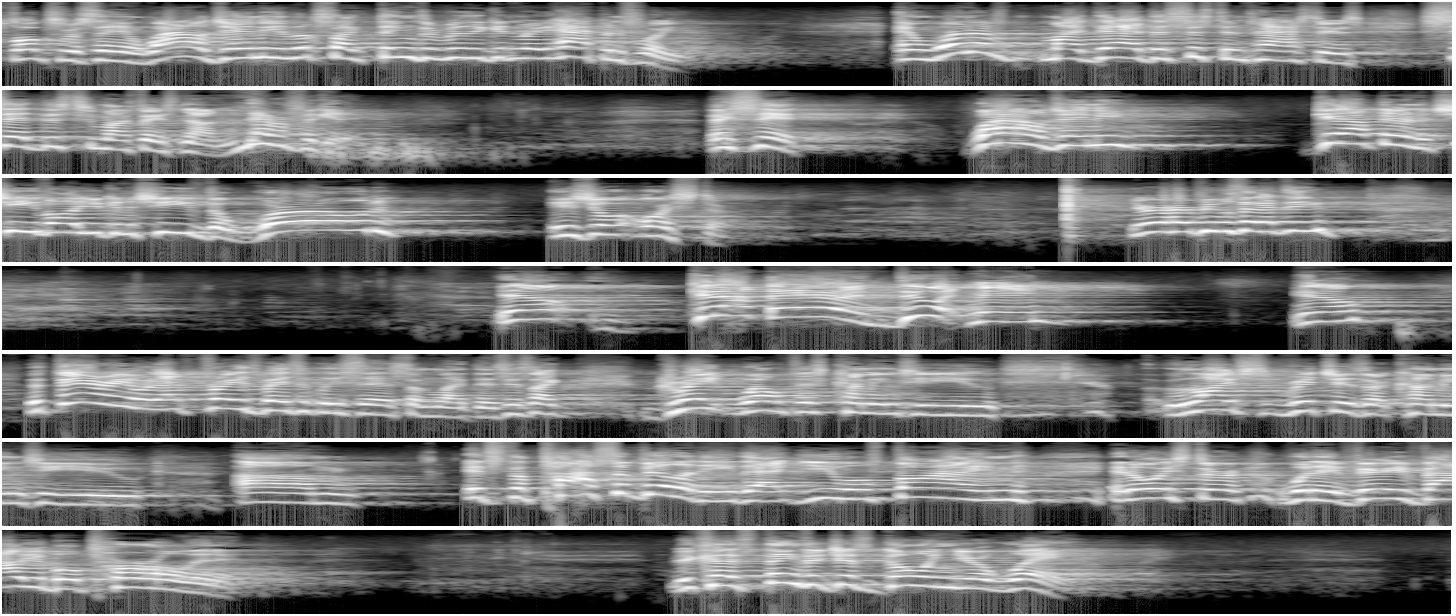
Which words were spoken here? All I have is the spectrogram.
folks were saying, Wow, Jamie, it looks like things are really getting ready to happen for you. And one of my dad's assistant pastors said this to my face. Now, never forget it. They said, Wow, Jamie, get out there and achieve all you can achieve. The world is your oyster. You ever heard people say that to you? You know, get out there and do it, man. You know? The theory or that phrase basically says something like this it's like great wealth is coming to you, life's riches are coming to you. Um, it's the possibility that you will find an oyster with a very valuable pearl in it. Because things are just going your way.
